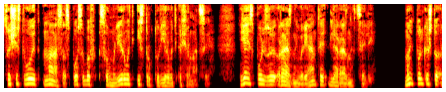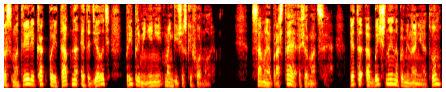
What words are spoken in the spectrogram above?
Существует масса способов сформулировать и структурировать аффирмации. Я использую разные варианты для разных целей. Мы только что рассмотрели, как поэтапно это делать при применении магической формулы. Самая простая аффирмация – это обычное напоминание о том,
